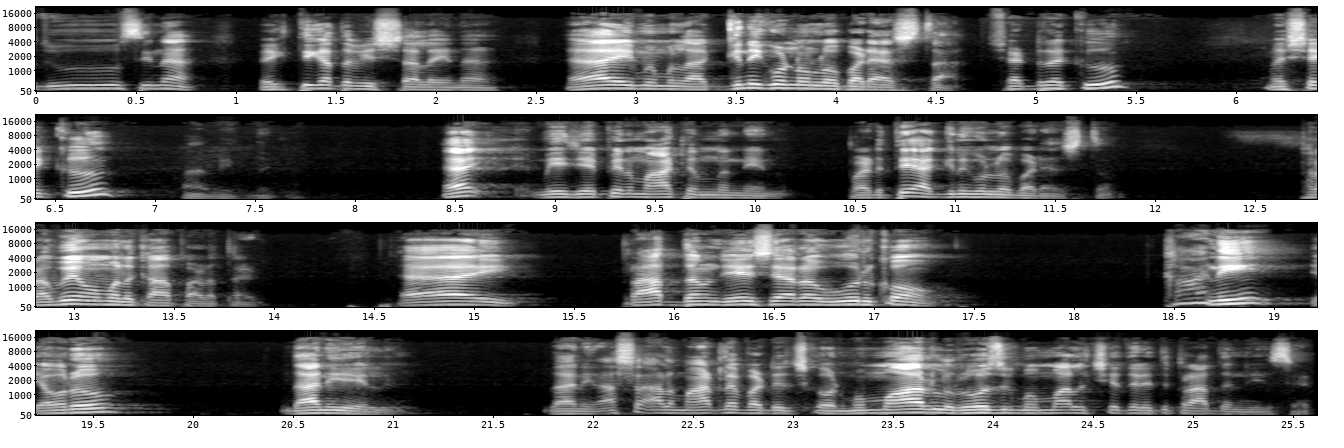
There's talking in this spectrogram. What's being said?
చూసిన వ్యక్తిగత విషయాలైనా ఏయ్ మిమ్మల్ని అగ్నిగుండంలో పడేస్తా. షడ్రకు మెషక్కు అభిజ్ఞకు ఏయ్ మీరు చెప్పిన మాట ఉన్నాను నేను. పడితే అగ్నిగుండంలో పడేస్తాం. ప్రభు మమ్మల్ని కాపాడతాడు. ఏయ్ ప్రార్థన చేశారో ఊరుకోం. కానీ ఎవరు? దానియేలు. దాని అసలు వాళ్ళ మాటలే పట్టించుకోండి ముమ్మారులు రోజుకు ముమ్మార్లు చేతులెత్తి ప్రార్థన చేశాడు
